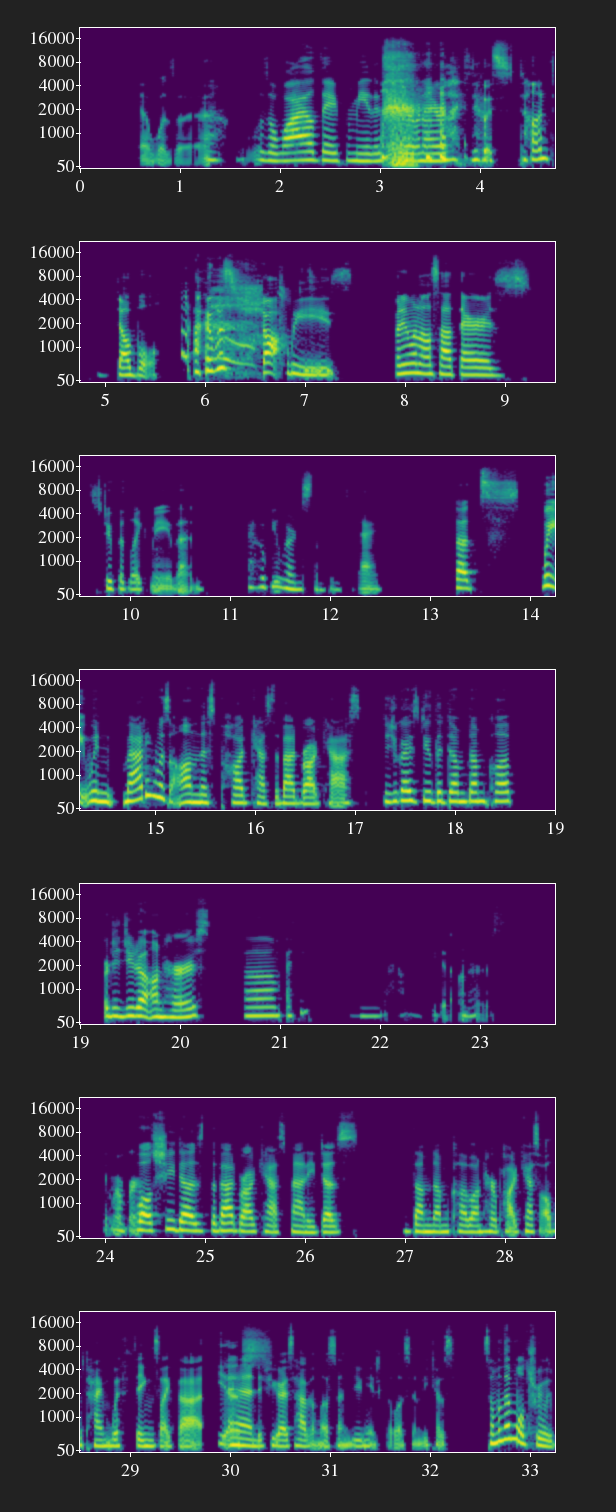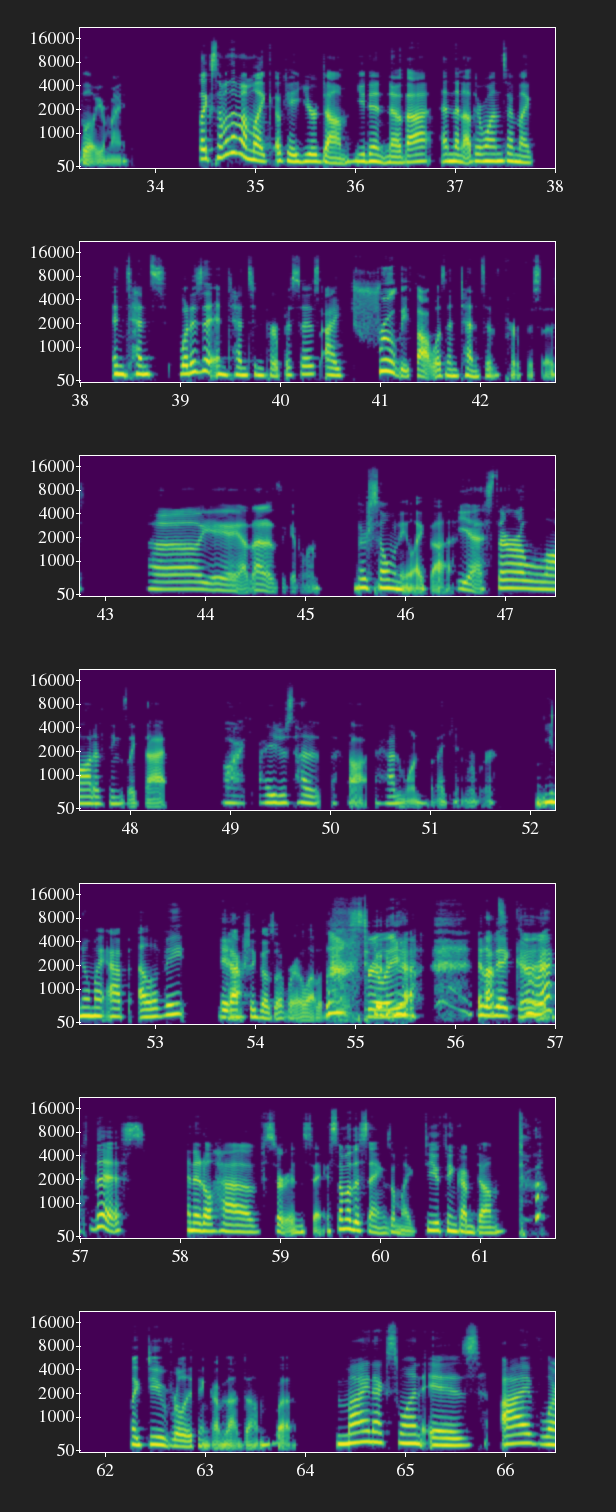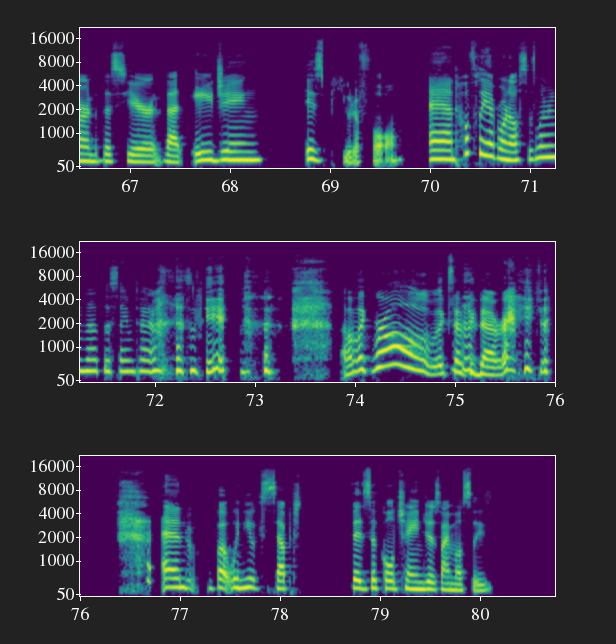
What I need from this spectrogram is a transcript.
It was a it was a wild day for me this year when I realized it was stunt double. I was shocked. Please. If anyone else out there is stupid like me, then I hope you learned something today. That's wait, when Maddie was on this podcast, the bad broadcast, did you guys do the Dum Dum Club? Or did you do it on hers? Um, I think mm, I don't know if we did it on hers. Can't remember. Well, she does the bad broadcast. Maddie does Dum Dum Club on her podcast all the time with things like that. Yes. And if you guys haven't listened, you need to go listen because some of them will truly blow your mind. Like some of them, I'm like, okay, you're dumb. You didn't know that. And then other ones, I'm like, intense. What is it? Intense in purposes. I truly thought was intensive purposes. oh yeah, yeah, yeah. That is a good one. There's so many like that. Yes, there are a lot of things like that. Oh, I, I just had a thought. I had one, but I can't remember. You know, my app Elevate, it actually goes over a lot of those. Really? Yeah. It'll be like, good. correct this. And it'll have certain sayings. Some of the sayings, I'm like, do you think I'm dumb? like, do you really think I'm that dumb? But my next one is I've learned this year that aging is beautiful. And hopefully everyone else is learning that at the same time as me. I'm like, we're all accepting that, right? and but when you accept physical changes, I'm mostly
